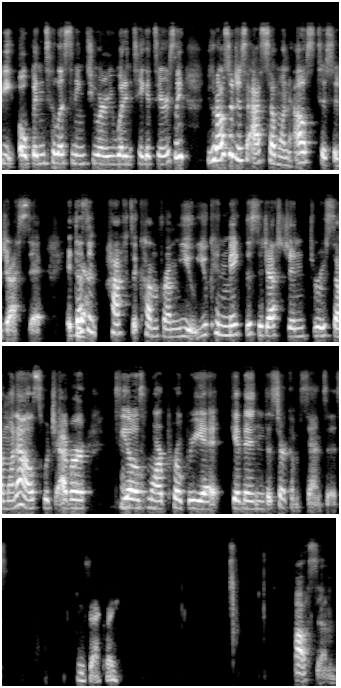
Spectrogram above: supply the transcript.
be open to listening to or you wouldn't take it seriously, you could also just ask someone else to suggest it. It doesn't yeah. have to come from you. You can make the suggestion through someone else, whichever feels more appropriate given the circumstances. Exactly. Awesome.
